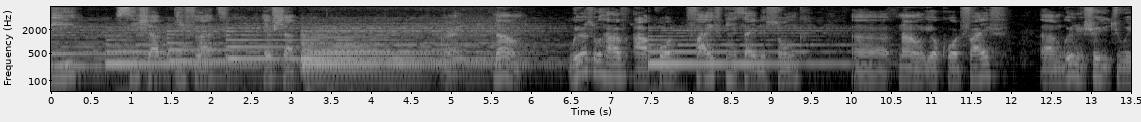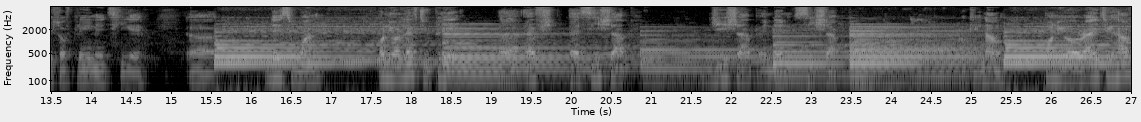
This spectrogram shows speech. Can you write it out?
B, C sharp, E flat, F sharp. Alright. Now we also have our chord 5 inside the song. Uh, now your chord 5, uh, I'm going to show you two ways of playing it here. Uh, this one, on your left you play uh, F, uh, C sharp, G sharp, and then C sharp. Okay, now on your right you have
